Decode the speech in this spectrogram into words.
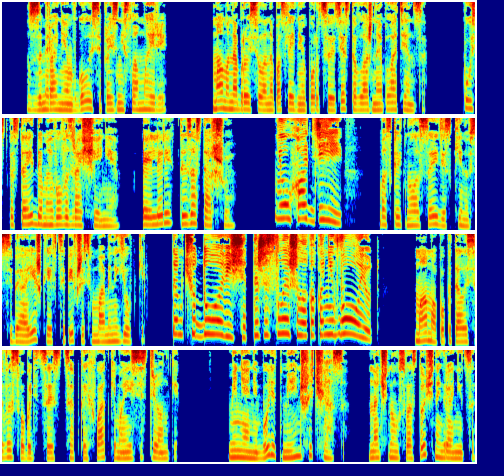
— с замиранием в голосе произнесла Мэри. Мама набросила на последнюю порцию теста влажное полотенце. «Пусть постоит до моего возвращения. Эллери, ты за старшую». «Не уходи!» — воскликнула Сэйди, скинув с себя орешка и вцепившись в мамины юбки. «Там чудовище! Ты же слышала, как они воют!» Мама попыталась высвободиться из цепкой хватки моей сестренки. «Меня не будет меньше часа. Начну с восточной границы,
